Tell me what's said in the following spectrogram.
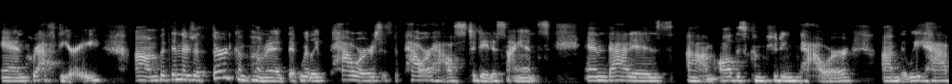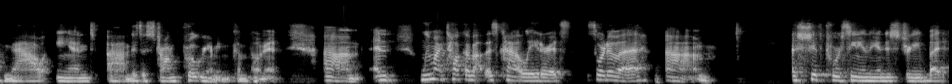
and graph theory. Um, but then there's a third component that really powers is the powerhouse to data science, and that is um, all this computing power um, that we have now, and um, there's a strong programming component. and we might talk about this kind of later. It's sort of a a shift we're seeing in the industry, but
